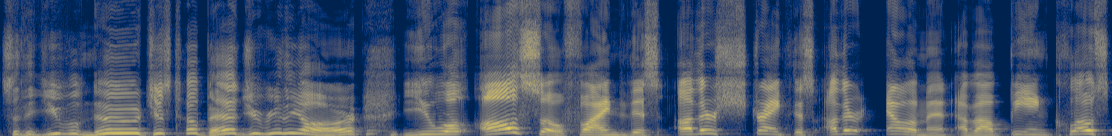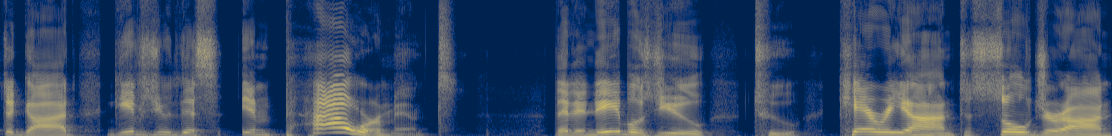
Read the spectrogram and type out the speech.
so that you will know just how bad you really are, you will also find this other strength, this other element about being close to God gives you this empowerment that enables you to carry on, to soldier on,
